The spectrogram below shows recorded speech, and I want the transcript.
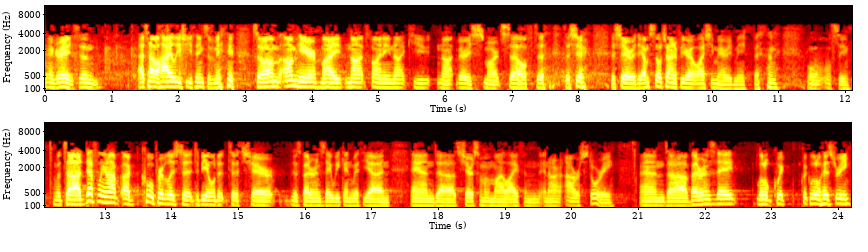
yeah, great. So that's how highly she thinks of me. so I'm I'm here, my not funny, not cute, not very smart self to to share to share with you. I'm still trying to figure out why she married me, but we'll, we'll see. But uh, definitely not a cool privilege to to be able to to share this Veterans Day weekend with you and and uh, share some of my life and, and our our story. And uh, Veterans Day, little quick quick little history.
